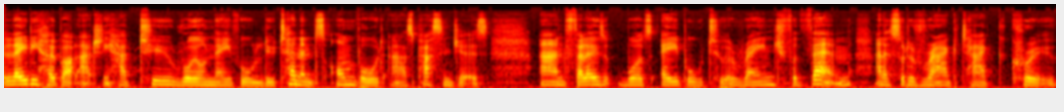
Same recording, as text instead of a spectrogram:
The Lady Hobart actually had two Royal Naval lieutenants on board as passengers, and Fellowes was able to arrange for them and a sort of ragtag crew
